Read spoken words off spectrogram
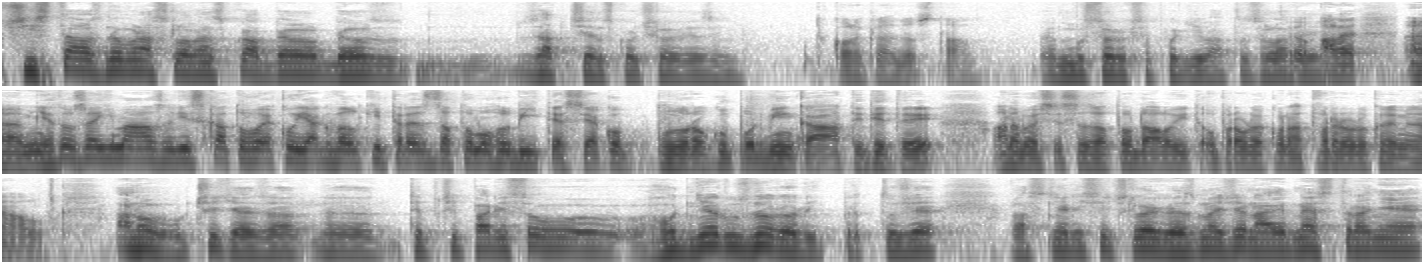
přistál znovu na Slovensku a byl, byl zatčen, skočil vězení. Kolik let dostal? Musel bych se podívat, to z hlavy. Jo, ale e, mě to zajímá z hlediska toho, jako jak velký trest za to mohl být, jestli jako půl roku podmínka ty, ty, ty, anebo jestli se za to dalo jít opravdu jako na tvrdo do kriminálu. Ano, určitě. Za, e, ty případy jsou hodně různorodý, protože vlastně, když si člověk vezme, že na jedné straně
